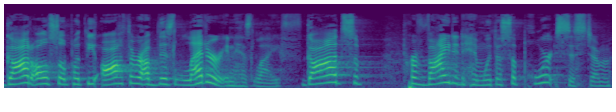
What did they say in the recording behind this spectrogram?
God also put the author of this letter in his life. God su- provided him with a support system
